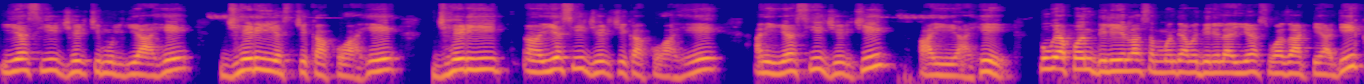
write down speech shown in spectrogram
यस ही झेडची मुलगी आहे. झेड ई एसची काकू आहे. झेड ही यस ही झेडची काकू आहे आणि यस ही झेडची आई आहे. बघूया आपण दिलेला संबंध यामध्ये दिलेला यस वजा टी अधिक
